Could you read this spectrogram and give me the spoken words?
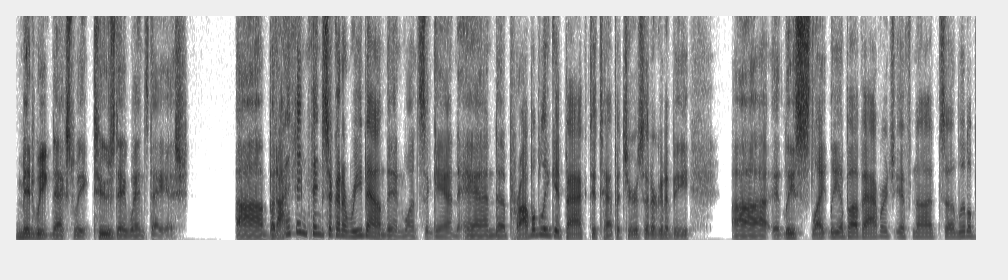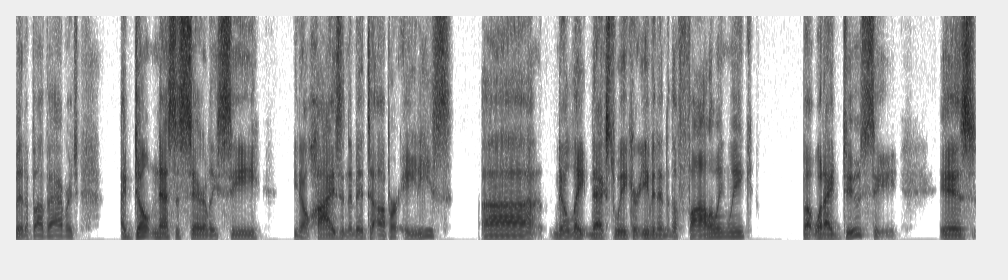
midweek next week, Tuesday, Wednesday ish. Uh, but I think things are going to rebound in once again and uh, probably get back to temperatures that are going to be uh, at least slightly above average, if not a little bit above average. I don't necessarily see, you know, highs in the mid to upper 80s, uh, you know, late next week or even into the following week. But what I do see is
